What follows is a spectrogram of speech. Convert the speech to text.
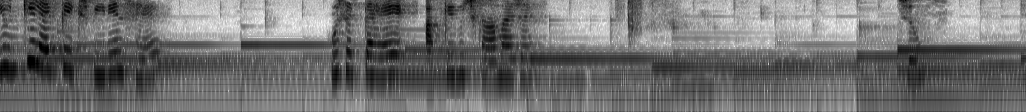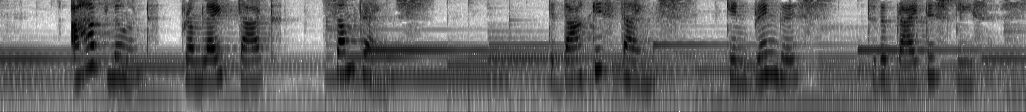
ये उनकी लाइफ का एक्सपीरियंस है। हो सकता है आपके कुछ काम आ जाए। So I have learned from life that sometimes the darkest times can bring us to the brightest places.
